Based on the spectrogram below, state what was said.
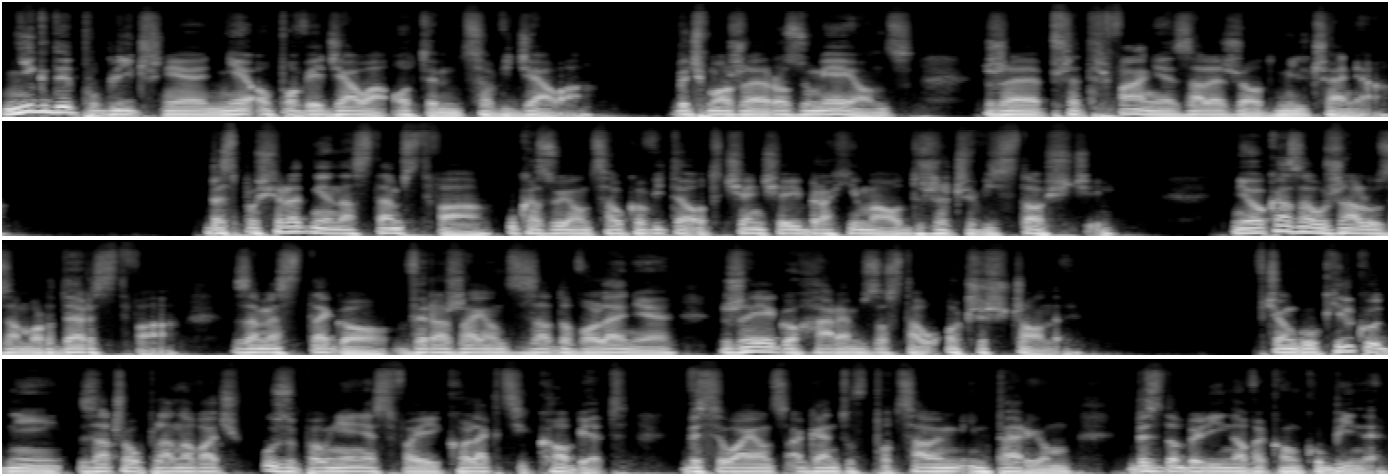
nigdy publicznie nie opowiedziała o tym, co widziała, być może rozumiejąc, że przetrwanie zależy od milczenia. Bezpośrednie następstwa ukazują całkowite odcięcie Ibrahima od rzeczywistości. Nie okazał żalu za morderstwa, zamiast tego wyrażając zadowolenie, że jego harem został oczyszczony. W ciągu kilku dni zaczął planować uzupełnienie swojej kolekcji kobiet, wysyłając agentów po całym imperium, by zdobyli nowe konkubiny.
